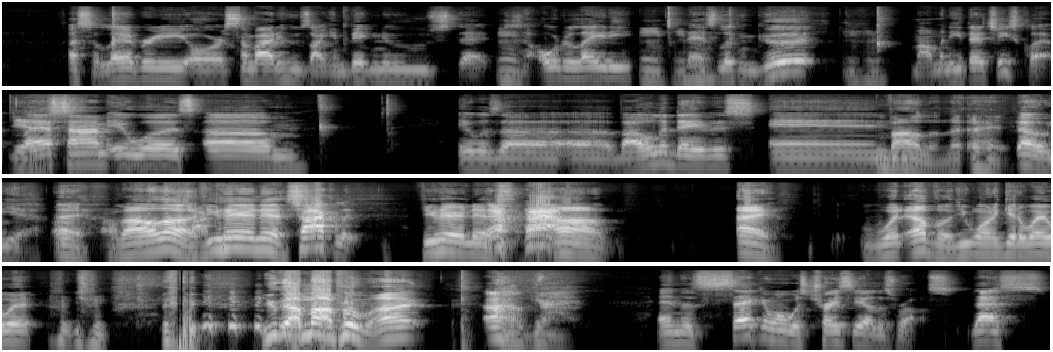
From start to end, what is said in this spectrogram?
a celebrity or somebody who's like in big news that is Mm. an older lady Mhm, that's looking good, mhm. Mama need that cheese clap. Yes. Last time it was um it was uh, uh Viola Davis and Viola, hey, Oh yeah. Oh, hey, oh. Viola, if you hearing this, chocolate. if you hearing this, um, hey, whatever you want to get away with, you got my approval. All right. oh god. And the second one was Tracee Ellis Ross. That's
